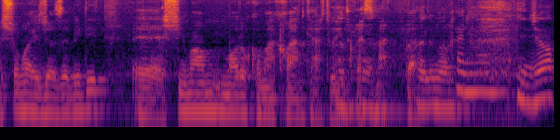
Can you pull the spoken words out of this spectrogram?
شما اجازه بدید شیما ما رو کمک خواهند کرد تو این قسمت. بله. اینجا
